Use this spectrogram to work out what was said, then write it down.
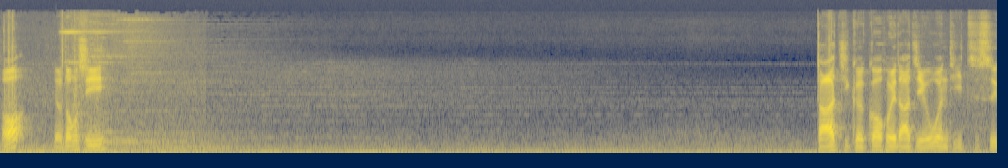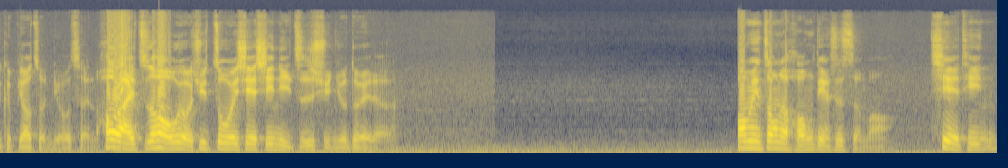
哦，有东西。打几个勾，回答几个问题，只是一个标准流程。后来之后，我有去做一些心理咨询，就对了。画面中的红点是什么？窃听，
